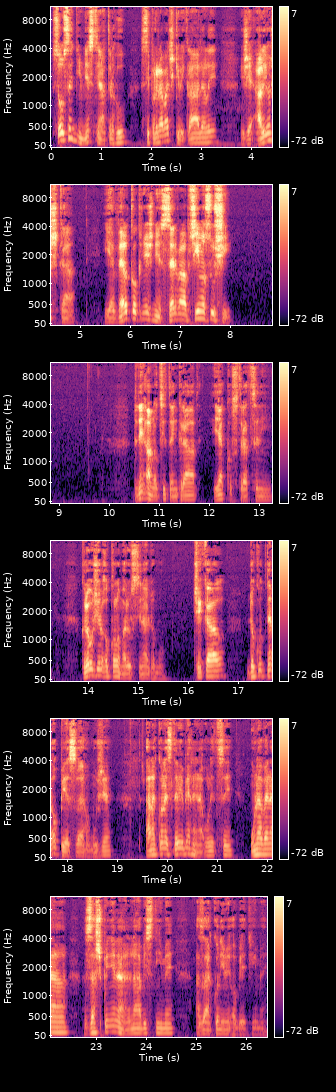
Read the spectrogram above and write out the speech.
V sousedním městě na trhu si prodavačky vykládali, že Aljoška je velkokněžně serval přímo suší. Dny a noci tenkrát, jako ztracený, kroužil okolo Marusina domu. Čekal, dokud neopije svého muže a nakonec nevyběhne na ulici, unavená, zašpiněná nenávistnými a zákonnými obětími.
